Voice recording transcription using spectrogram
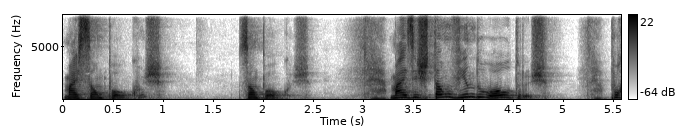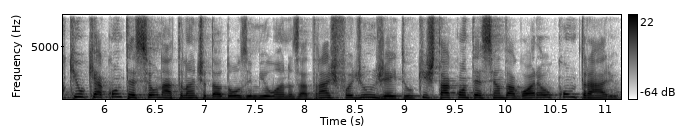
Mas são poucos. São poucos. Mas estão vindo outros porque o que aconteceu na Atlântida há 12 mil anos atrás foi de um jeito, e o que está acontecendo agora é o contrário.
